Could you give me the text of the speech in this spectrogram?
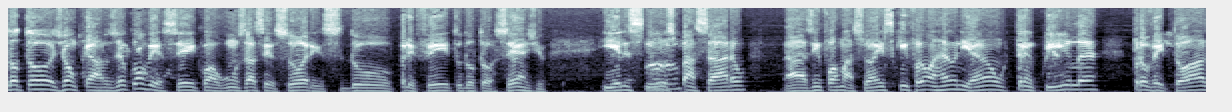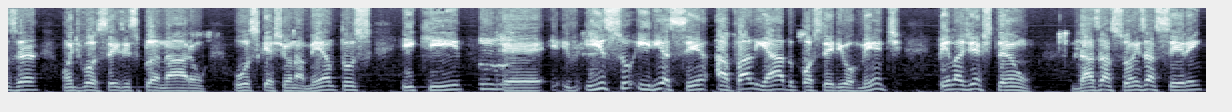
Doutor João Carlos, eu conversei com alguns assessores do prefeito, doutor Sérgio, e eles uhum. nos passaram as informações que foi uma reunião tranquila, proveitosa, onde vocês explanaram os questionamentos e que é, isso iria ser avaliado posteriormente pela gestão das ações a serem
